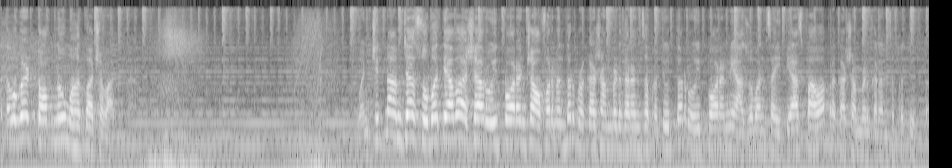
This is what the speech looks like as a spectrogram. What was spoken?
आता बघूया टॉप नऊ महत्त्वाच्या बातम्या. वंचितनं आमच्यासोबत यावं अशा रोहित पवारांच्या ऑफरनंतर प्रकाश आंबेडकरांचं प्रत्युत्तर. रोहित पवारांनी आजोबांचा इतिहास पाहावा प्रकाश आंबेडकरांचं प्रत्युत्तर.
